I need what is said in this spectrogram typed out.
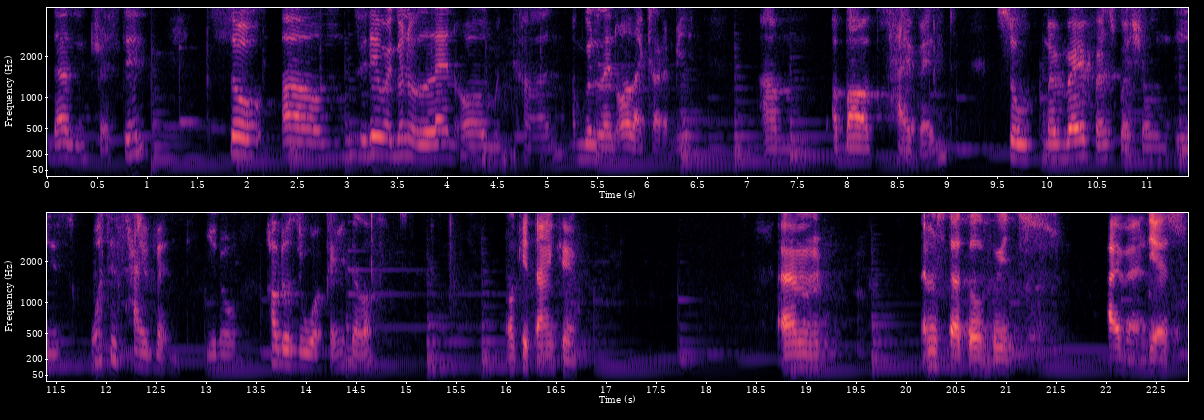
that's interesting. So um, today we're going to learn all we can. I'm going to learn all I can. I mean, um, about Hivend. So my very first question is, what is high Hivend? You know, how does it work? Can you tell us? Okay, thank you. Um, let me start off with Hivend. Yes,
